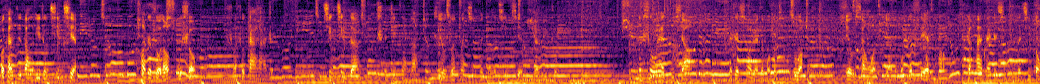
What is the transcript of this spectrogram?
我感觉到了一种亲切，靠着走廊扶手，双手耷拉着，静静地只有短短几分钟的亲切旋律中。那时我也曾想，在这校园的某个角落，也有像我一样的某个四叶草，正按耐着心中的激动，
